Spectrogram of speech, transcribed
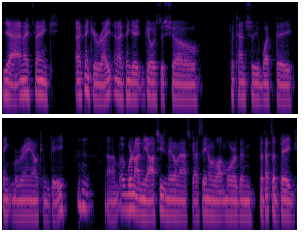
Yeah, and I think I think you're right, and I think it goes to show potentially what they think Moreno can be. Mm-hmm. Um, we're not in the offseason. They don't ask us. They know a lot more than, but that's a big,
